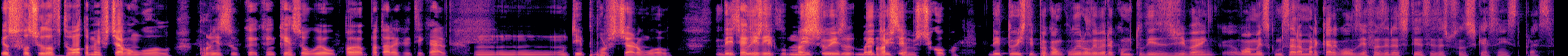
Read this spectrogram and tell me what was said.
eu se fosse jogador de futebol também festejava um golo, por isso quem, sou eu para, para estar a criticar um, um, um tipo por festejar um golo? Dito Isso é isto, ridículo, mas dito isto, dito isto, desculpa. Dito isto, e para concluir, Oliveira, como tu dizes, e bem, o homem se começar a marcar golos e a fazer assistências, as pessoas esquecem isso depressa.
